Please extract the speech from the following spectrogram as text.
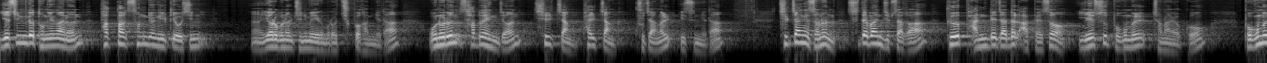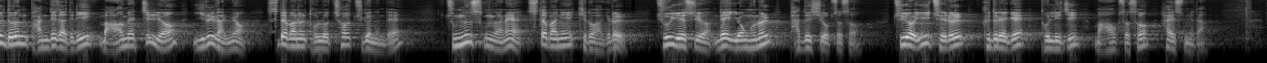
예수님과 동행하는 팍팍 성경 읽기 오신 어, 여러분을 주님의 이름으로 축복합니다. 오늘은 사도행전 7장, 8장, 9장을 읽습니다. 7장에서는 스데반 집사가 그 반대자들 앞에서 예수 복음을 전하였고 복음을 들은 반대자들이 마음에 찔려 이를 갈며 스데반을 돌로 쳐 죽였는데 죽는 순간에 스데반이 기도하기를 주 예수여 내 영혼을 받으시옵소서 주여 이 죄를 그들에게 돌리지 마옵소서 하였습니다.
